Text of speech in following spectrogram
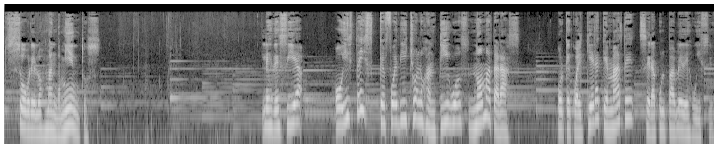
sobre los mandamientos, les decía, oísteis que fue dicho a los antiguos, no matarás porque cualquiera que mate será culpable de juicio.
